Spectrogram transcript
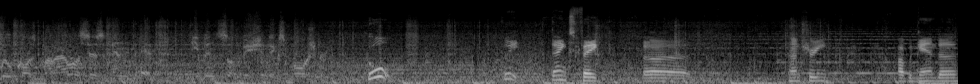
will cause paralysis and death, given sufficient exposure. Cool. Sweet. Thanks, fake uh, country propaganda.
